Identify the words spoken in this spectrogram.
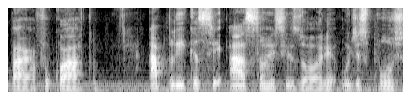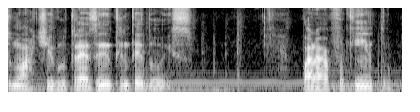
Parágrafo 4. Aplica-se à ação rescisória o disposto no artigo 332. Parágrafo 5.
